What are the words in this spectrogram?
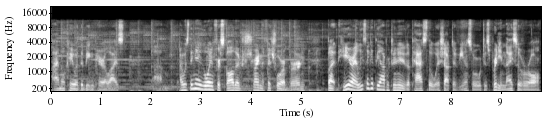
I'm okay with it being paralyzed. Um, I was thinking of going for Scald there, just trying to fish for a burn. But here, at least I get the opportunity to pass the Wish out to Venusaur, which is pretty nice overall,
